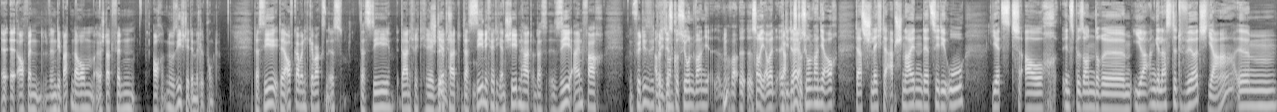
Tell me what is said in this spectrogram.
Äh, äh, auch wenn, wenn Debatten darum äh, stattfinden, auch nur sie steht im Mittelpunkt. Dass sie der Aufgabe nicht gewachsen ist, dass sie da nicht richtig reagiert Stimmt. hat, dass sie nicht richtig entschieden hat und dass sie einfach für diese Situation. Aber die Diskussionen waren ja, war, äh, sorry, aber äh, Hm? Ja, die ja, ja. Diskussionen waren ja auch, das schlechte Abschneiden der CDU jetzt auch insbesondere ihr angelastet wird, ja. Ähm,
